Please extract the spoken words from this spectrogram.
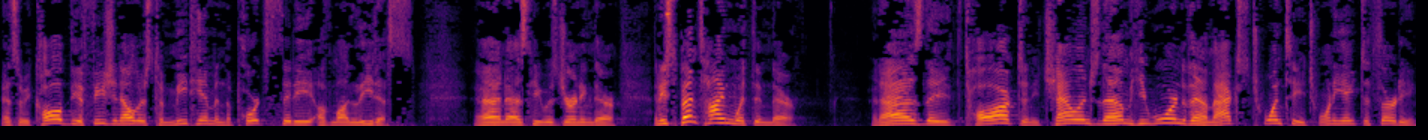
and so he called the Ephesian elders to meet him in the port city of Miletus. And as he was journeying there, and he spent time with them there. And as they talked and he challenged them, he warned them, Acts 20, 28 to 30.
